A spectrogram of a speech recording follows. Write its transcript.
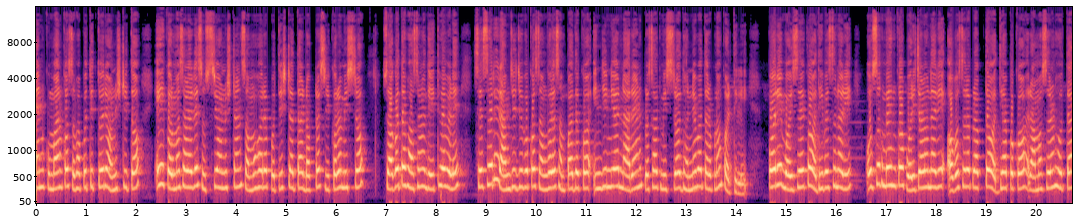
ଏନ୍ କୁମାରଙ୍କ ସଭାପତିତ୍ୱରେ ଅନୁଷ୍ଠିତ ଏହି କର୍ମଶାଳାରେ ସୁଶ୍ରୀ ଅନୁଷ୍ଠାନ ସମୂହର ପ୍ରତିଷ୍ଠାତା ଡକ୍ଟର ଶ୍ରୀକର ମିଶ୍ର ସ୍ୱାଗତ ଭାଷଣ ଦେଇଥିବା ବେଳେ ଶେଷରେ ରାମଜୀ ଯୁବକ ସଂଘର ସମ୍ପାଦକ ଇଞ୍ଜିନିୟର ନାରାୟଣ ପ୍ରସାଦ ମିଶ୍ର ଧନ୍ୟବାଦ ଅର୍ପଣ କରିଥିଲେ। ପରେ ବୈଷୟିକ ଅଧିବେଶନରେ ଅଶୋକ ମେହେରଙ୍କ ପରିଚାଳନାରେ ଅବସରପ୍ରାପ୍ତ ଅଧ୍ୟାପକ ରାମଶରଣ ହୋତା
